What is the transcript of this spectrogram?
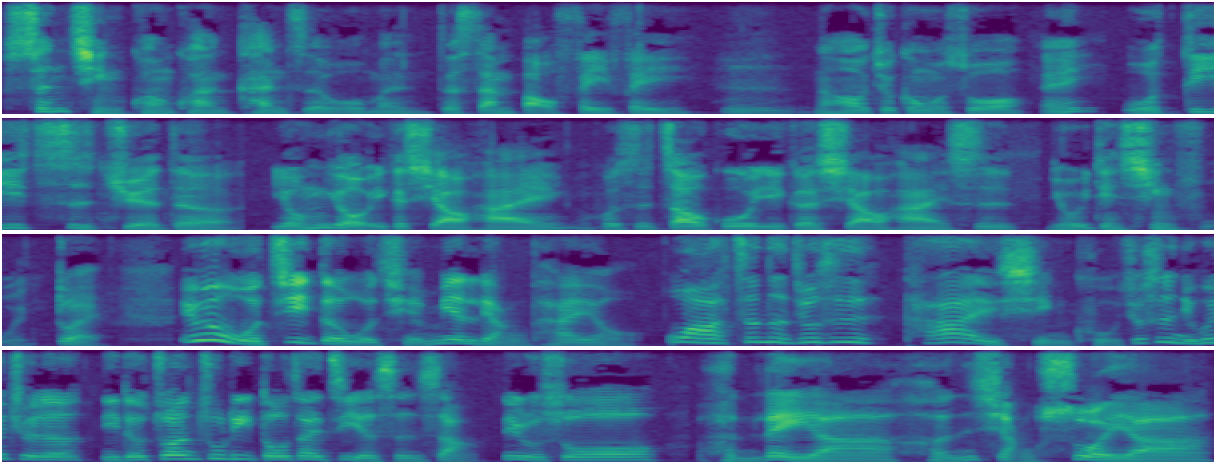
深情款款看着我们的三宝菲菲，嗯，然后就跟我说：“哎，我第一次觉得拥有一个小孩，或是照顾一个小孩是有一点幸福。”哎，对，因为我记得我前面两胎哦，哇，真的就是太辛苦，就是你会觉得你的专注力都在自己的身上，例如说很累啊，很想睡啊。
